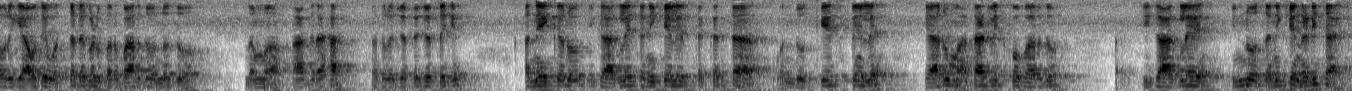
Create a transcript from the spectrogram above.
ಅವ್ರಿಗೆ ಯಾವುದೇ ಒತ್ತಡಗಳು ಬರಬಾರ್ದು ಅನ್ನೋದು ನಮ್ಮ ಆಗ್ರಹ. ಅದರ ಜೊತೆ ಜೊತೆಗೆ ಅನೇಕರು ಈಗಾಗಲೇ ತನಿಖೆಯಲ್ಲಿರ್ತಕ್ಕಂಥ ಒಂದು ಕೇಸ್ ಮೇಲೆ ಯಾರೂ ಮಾತಾಡ್ಲಿಕ್ಕೆ ಹೋಗಬಾರ್ದು. ಈಗಾಗಲೇ ಇನ್ನೂ ತನಿಖೆ ನಡೀತಾ ಇದೆ.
